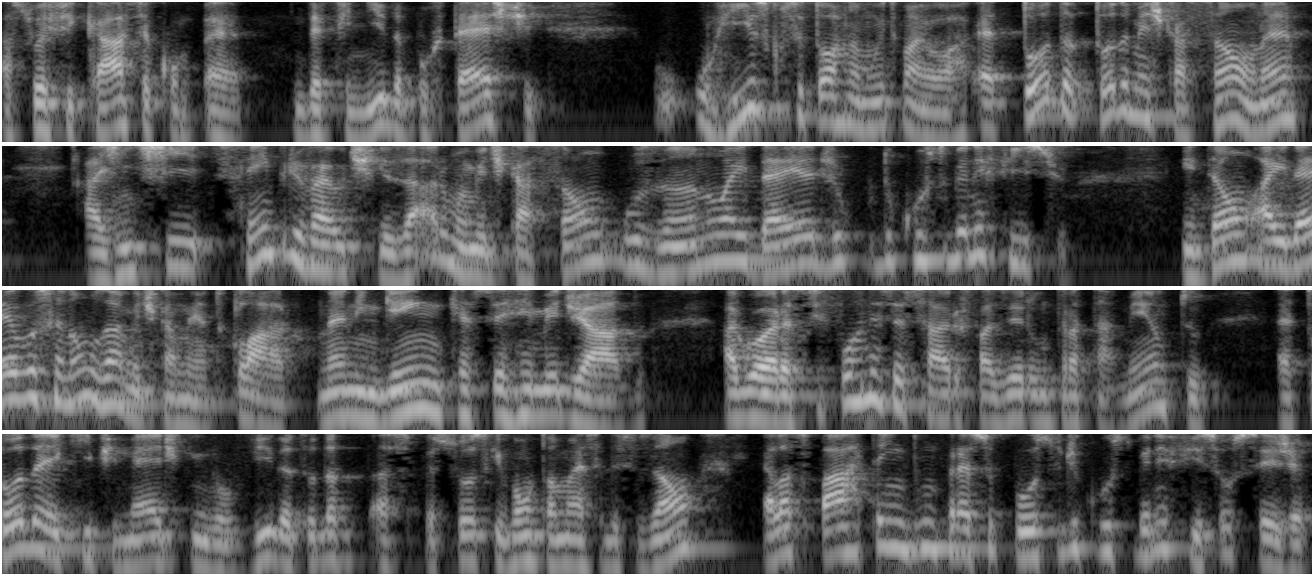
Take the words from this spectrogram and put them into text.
a sua eficácia é, definida por teste, o, o, risco se torna muito maior. É toda, toda medicação, né? A gente sempre vai utilizar uma medicação usando a ideia de, do custo-benefício. Então, a ideia é você não usar medicamento, claro, né? Ninguém quer ser remediado. Agora, se for necessário fazer um tratamento, é, toda a equipe médica envolvida, todas as pessoas que vão tomar essa decisão, elas partem de um pressuposto de custo-benefício, ou seja,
